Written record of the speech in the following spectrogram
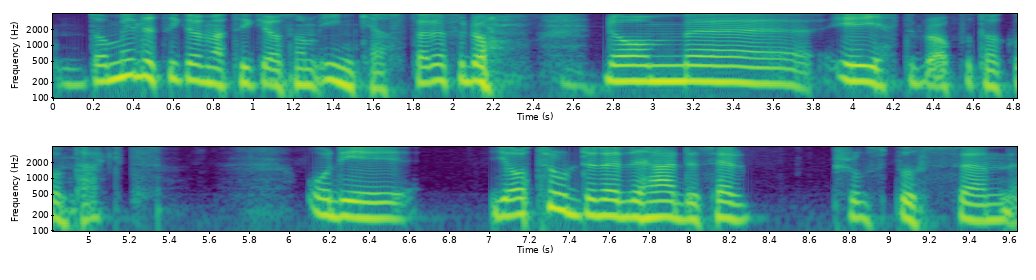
De är lite grann tycker jag som inkastare för de, de eh, är jättebra på att ta kontakt. Och det, jag trodde när vi hade cellprovsbussen,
